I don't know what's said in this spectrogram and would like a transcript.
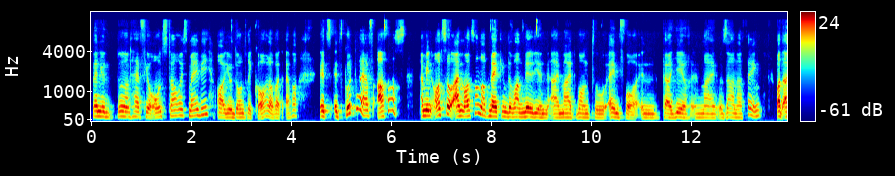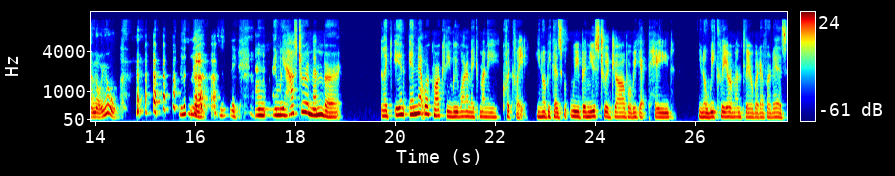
when you do not have your own stories, maybe, or you don't recall or whatever. It's it's good to have others. I mean, also I'm also not making the one million I might want to aim for in per year in my Usana thing, but I know you. Absolutely. Absolutely. And and we have to remember like in in network marketing we want to make money quickly, you know, because we've been used to a job where we get paid, you know, weekly or monthly or whatever it is.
